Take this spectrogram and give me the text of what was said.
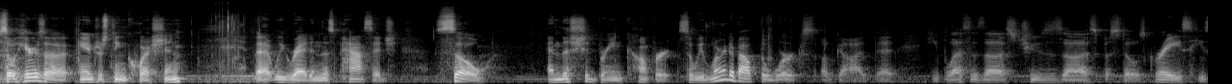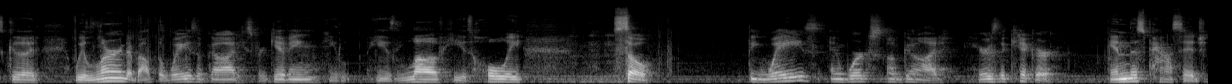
So here's an interesting question that we read in this passage. So, and this should bring comfort. So we learned about the works of God that He blesses us, chooses us, bestows grace, He's good. We learned about the ways of God, He's forgiving, He, he is love, He is holy. So, the ways and works of God, here's the kicker in this passage,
